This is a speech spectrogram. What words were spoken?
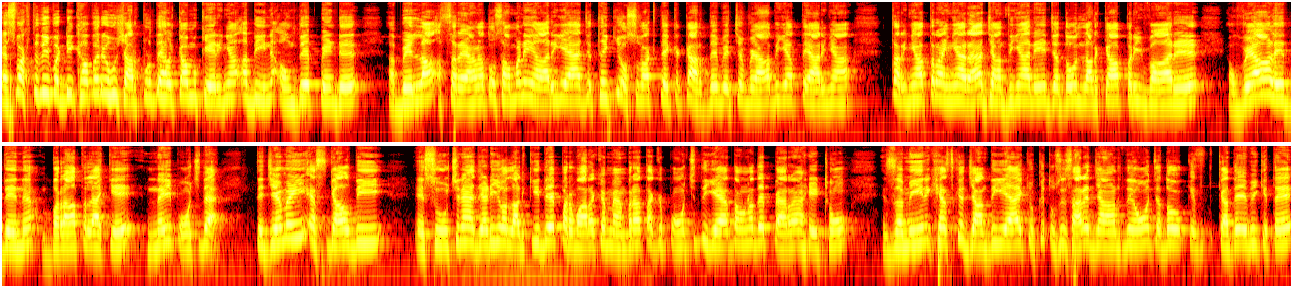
ਇਸ ਵਕਤ ਦੀ ਵੱਡੀ ਖਬਰ ਹੁਸ਼ਿਆਰਪੁਰ ਦੇ ਹਲਕਾ ਮੁਕੇਰੀਆਂ ਅਧੀਨ ਆਉਂਦੇ ਪਿੰਡ ਬੇਲਾ ਸਰਿਆਣਾ ਤੋਂ ਸਾਹਮਣੇ ਆ ਰਹੀ ਹੈ, ਜਿੱਥੇ ਕਿ ਉਸ ਵਕਤ ਇੱਕ ਘਰ ਦੇ ਵਿੱਚ ਵਿਆਹ ਦੀਆਂ ਤਿਆਰੀਆਂ ਧਰੀਆਂ ਧਰਾਈਆਂ ਰਹਿ ਜਾਂਦੀਆਂ ਨੇ, ਜਦੋਂ ਲੜਕਾ ਪਰਿਵਾਰ ਵਿਆਹ ਵਾਲੇ ਦਿਨ ਬਰਾਤ ਲੈ ਕੇ ਨਹੀਂ ਪਹੁੰਚਦਾ ਹੈ। ਤੇ ਜਿਵੇਂ ਹੀ ਇਸ ਗੱਲ ਦੀ ਇਹ ਸੂਚਨਾ ਜਿਹੜੀ ਉਹ ਲੜਕੀ ਦੇ ਪਰਿਵਾਰਕ ਮੈਂਬਰਾਂ ਤੱਕ ਪਹੁੰਚਦੀ ਹੈ ਤਾਂ ਉਹਨਾਂ ਦੇ ਪੈਰਾਂ ਹੇਠੋਂ ਜ਼ਮੀਨ ਖਿਸਕ ਜਾਂਦੀ ਹੈ, ਕਿਉਂਕਿ ਤੁਸੀਂ ਸਾਰੇ ਜਾਣਦੇ ਹੋ, ਜਦੋਂ ਕਿ- ਕਦੇ ਵੀ ਕਿਤੇ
